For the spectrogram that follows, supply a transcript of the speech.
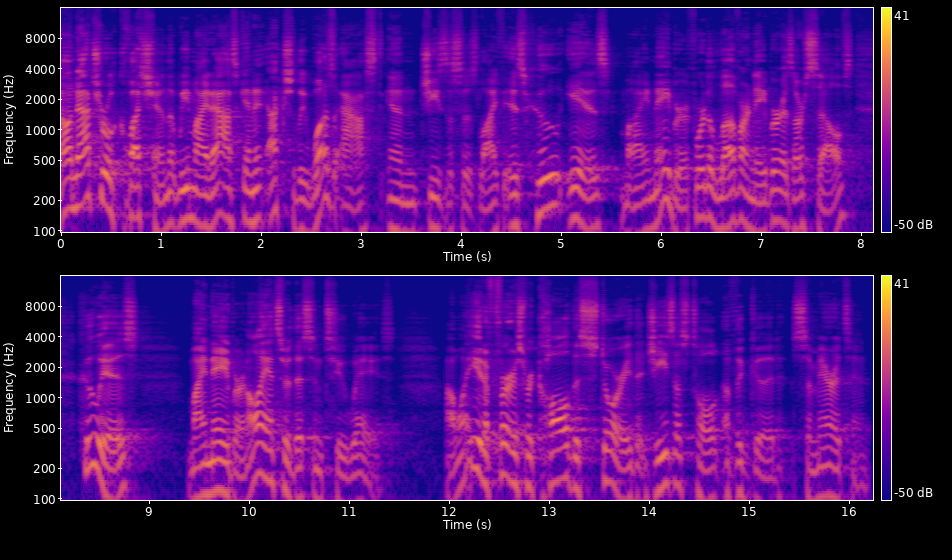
Now, a natural question that we might ask, and it actually was asked in Jesus' life, is who is my neighbor? If we're to love our neighbor as ourselves, who is my neighbor? And I'll answer this in two ways. I want you to first recall the story that Jesus told of the Good Samaritan.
